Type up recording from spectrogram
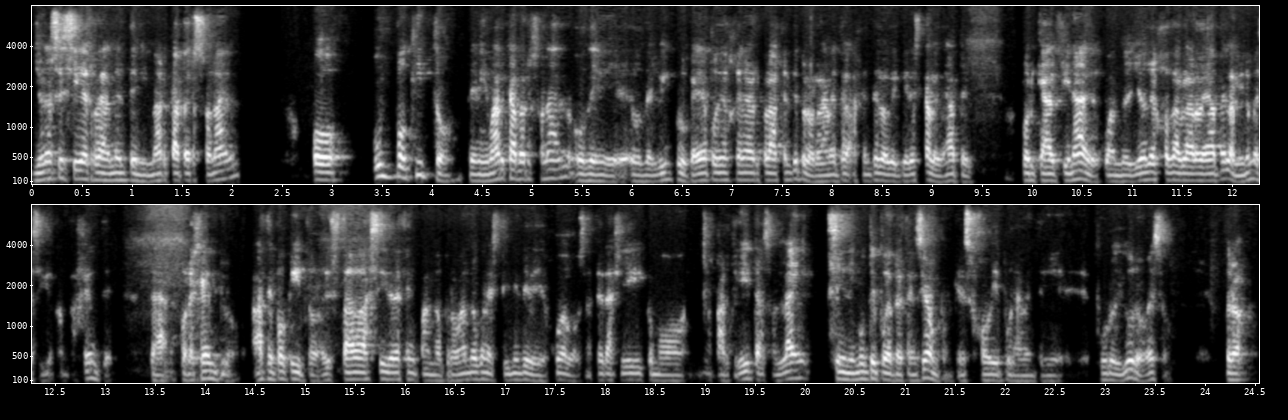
yo no sé si es realmente mi marca personal o un poquito de mi marca personal o, de, o, del vínculo que haya podido generar con la gente, pero realmente la gente lo que quiere es que hable de Apple. Porque al final, cuando yo dejo de hablar de Apple, a mí no me sigue tanta gente. O sea, por ejemplo, hace poquito he estado así de vez en cuando probando con streaming de videojuegos, hacer así como partiditas online sin ningún tipo de pretensión, porque es hobby puramente puro y duro eso. Pero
